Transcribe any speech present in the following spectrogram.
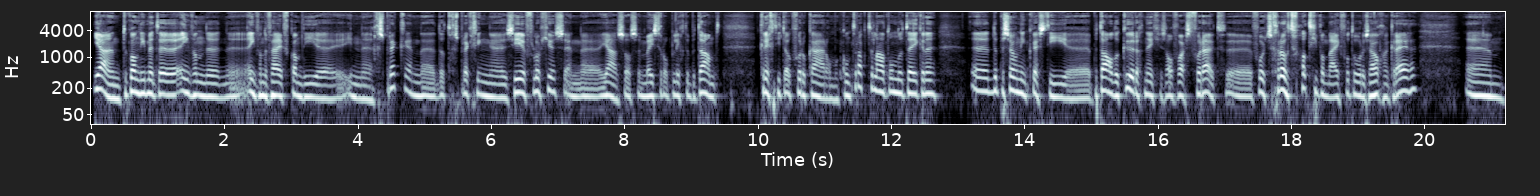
Ja, en toen kwam hij met uh, een, van de, uh, een van de vijf kwam die, in gesprek. En dat gesprek ging zeer vlotjes. En ja, zoals een meesteroplichter betaamt, kreeg hij het ook voor elkaar om een contract te laten ondertekenen. de persoon in kwestie betaalde keurig netjes alvast vooruit voor het schroot wat hij van de Eiffeltoren zou gaan krijgen. Um,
